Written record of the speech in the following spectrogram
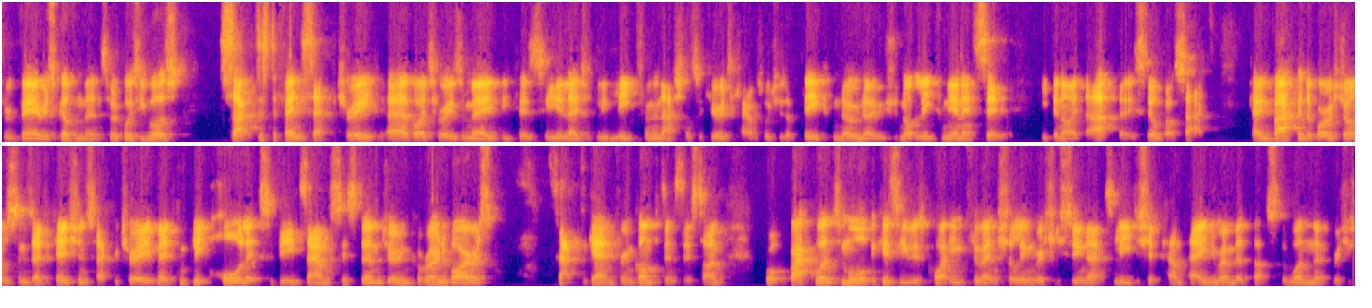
through various governments. So, of course, he was sacked as Defence Secretary uh, by Theresa May because he allegedly leaked from the National Security Council, which is a big no-no. You should not leak from the NSC. He denied that, but he still got sacked. Came back under Boris Johnson's Education Secretary, made complete haulits of the exam system during coronavirus, sacked again for incompetence this time. Brought back once more because he was quite influential in Rishi Sunak's leadership campaign. You remember that's the one that Rishi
